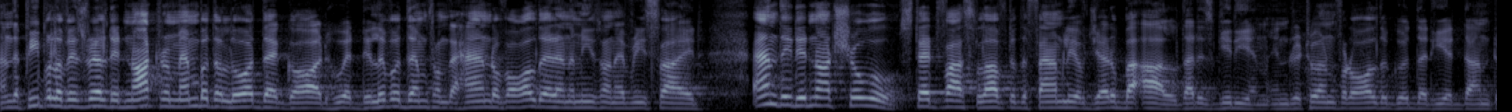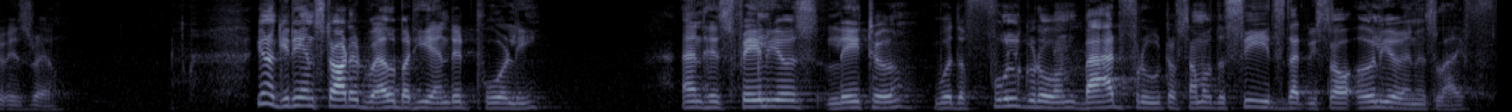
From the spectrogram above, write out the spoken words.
And the people of Israel did not remember the Lord their God, who had delivered them from the hand of all their enemies on every side. And they did not show steadfast love to the family of Jerubbaal, that is Gideon, in return for all the good that he had done to Israel. You know, Gideon started well, but he ended poorly. And his failures later were the full grown bad fruit of some of the seeds that we saw earlier in his life.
